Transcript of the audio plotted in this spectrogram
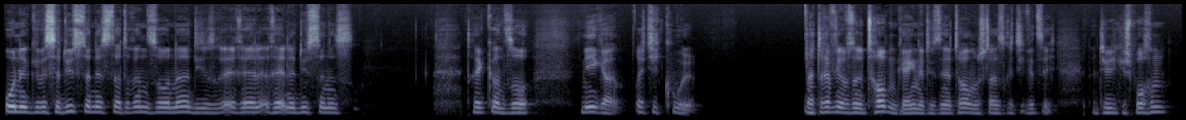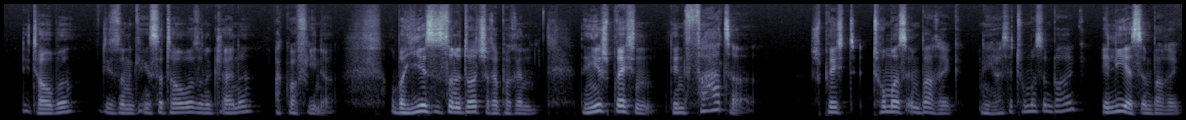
ohne gewisse Düsternis da drin, so, ne, diese reelle, reelle Düsternis, Dreck und so. Mega, richtig cool. Da treffen wir auf so eine Taubengang, natürlich sind ja Tauben das ist richtig witzig. Natürlich gesprochen, die Taube, die so eine Gangster-Taube, so eine kleine, Aquafina. Aber hier ist es so eine deutsche Rapperin. Denn hier sprechen, den Vater spricht Thomas Mbarek. Nee, heißt der Thomas Mbarek? Elias Mbarek.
